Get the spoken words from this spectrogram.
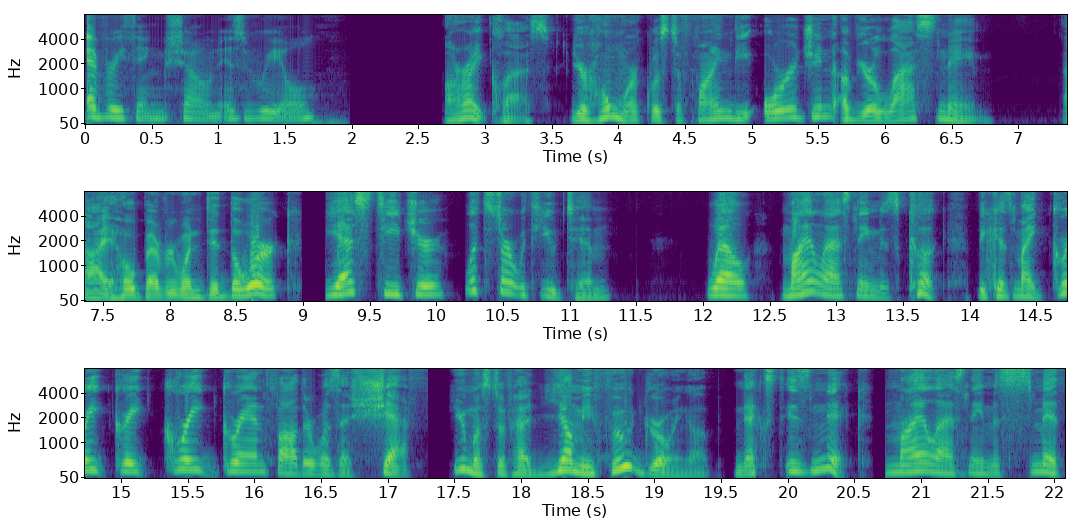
everything shown is real. All right, class. Your homework was to find the origin of your last name. I hope everyone did the work. Yes, teacher. Let's start with you, Tim. Well, my last name is Cook because my great great great grandfather was a chef. You must have had yummy food growing up. Next is Nick. My last name is Smith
